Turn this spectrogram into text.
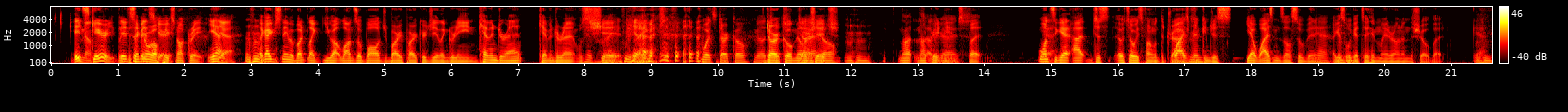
It's know, scary. Like the it's a second bit overall scary. pick's not great. yeah, Yeah. Mhm. Like I just name a bunch. Like you got Lonzo Ball, Jabari Parker, Jalen Green, Kevin Durant, Kevin Durant was That's shit. right. yeah, What's Darko? Milicic? Darko Milicic. hmm Not Those not great guys. names, but once Yeah. again, I just it's always fun with the draft. You can just yeah, Wiseman's also been. Yeah. I guess we'll Mhm. get to him later on in the show, but Yeah. Mhm.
